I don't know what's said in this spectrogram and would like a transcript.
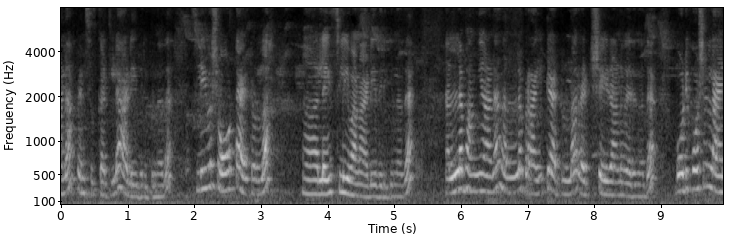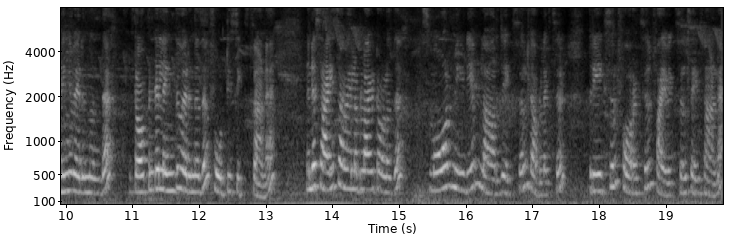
ആണ് പ്രിൻസസ് കട്ടിൽ ആഡ് ചെയ്തിരിക്കുന്നത്. സ്ലീവ് ഷോർട്ട് ആയിട്ടുള്ള ലെയ്സ് സ്ലീവ് ആണ് ആഡ് ചെയ്തിരിക്കുന്നത്. നല്ല ഭംഗിയാണ്. നല്ല ബ്രൈറ്റ് ആയിട്ടുള്ള റെഡ് ആണ് വരുന്നത്. ബോഡി പോർഷൻ ലൈനിങ് വരുന്നുണ്ട്. ടോപ്പിന്റെ ലെങ്ത് വരുന്നത് ഫോർട്ടി സിക്സ് ആണ്. ഇതിന്റെ സൈസ് അവൈലബിൾ ആയിട്ടുള്ളത് small medium large XL double XL three XL four XL five XL size ആണ്.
